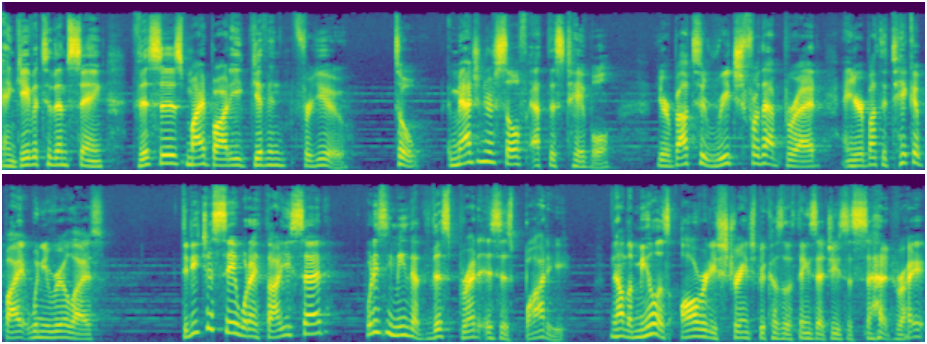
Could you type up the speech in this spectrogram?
and gave it to them, saying, This is my body given for you. So imagine yourself at this table. You're about to reach for that bread, and you're about to take a bite when you realize, Did he just say what I thought he said? What does he mean that this bread is his body? Now, the meal is already strange because of the things that Jesus said, right?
